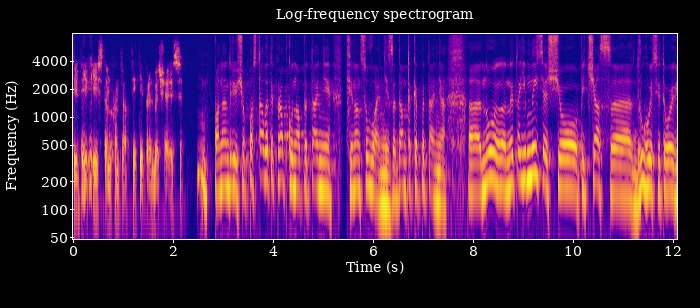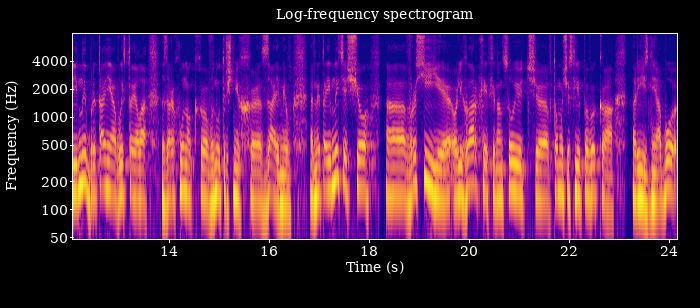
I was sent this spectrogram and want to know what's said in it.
під якийсь там контракт, який передбачається. Пане Андрію, щоб поставити крапку на питанні фінансування, задам таке питання. Е, Ну не таємниця, що під час е, Другої світової війни Британія вистояла за рахунок внутрішніх е, займів. Не таємниця, що в Росії олігархи фінансують в тому числі ПВК різні або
